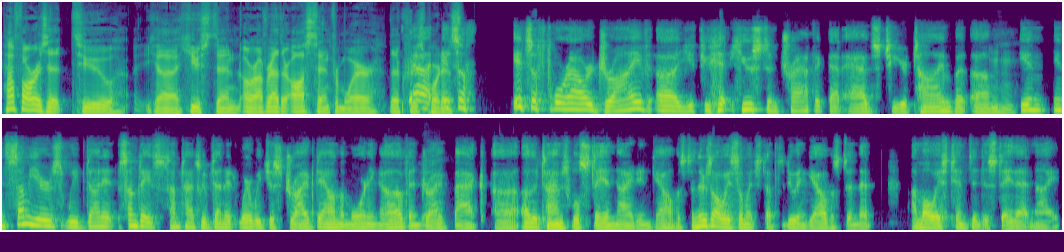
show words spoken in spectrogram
How far is it to uh, Houston, or rather Austin, from where the cruise yeah, port is? It's a it's a four hour drive. Uh, if you hit Houston traffic, that adds to your time. But um, mm-hmm. in in some years we've done it. Some days, sometimes we've done it where we just drive down the morning of and yeah. drive back. Uh, other times we'll stay a night in Galveston. There's always so much stuff to do in Galveston that I'm always tempted to stay that night.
